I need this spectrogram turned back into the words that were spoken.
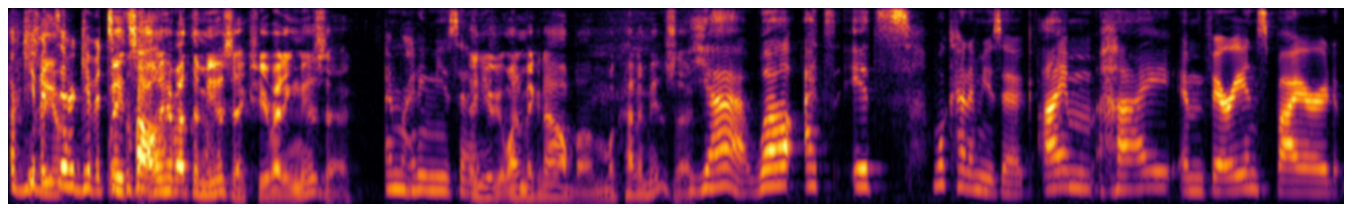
or give So it you're- to, or give it to Wait, so I Paul. want to hear about the music. So you're writing music, I'm writing music. and you want to make an album. What kind of music? Yeah, well, it's it's what kind of music? I'm I am very inspired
